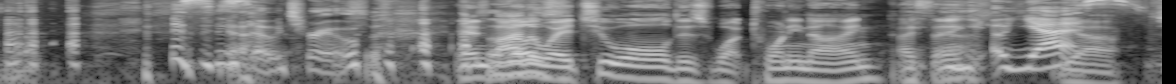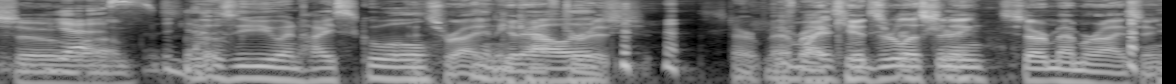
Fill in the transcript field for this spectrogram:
this is so true. And So by the way, too old is what twenty nine, I think. Oh, yes. Yeah. So yes. um, for those of you in high school That's right. and in Get after it. Start if my kids are listening, start memorizing.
